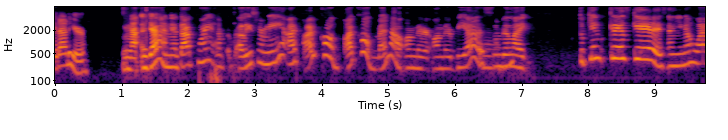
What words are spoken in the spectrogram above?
get out of here. Not, yeah, and at that point, at least for me, I I called I called men out on their on their BS and been mm-hmm. like, "¿Tú quién crees que eres?" And you know what?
